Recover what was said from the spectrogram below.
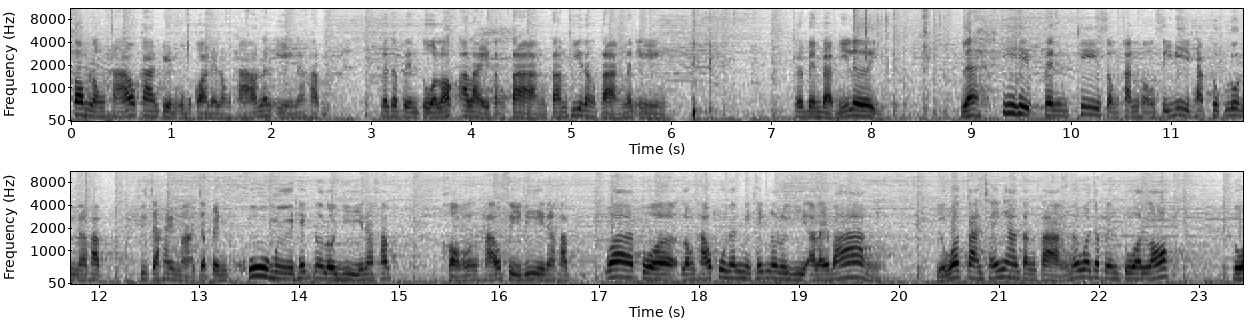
ซ่อมรองเท้า การเปลี่ยนอุปกรณ์ในรองเท้านั่นเองนะครับ ก็จะเป็นตัวล็อกอะไหล่ต่างๆ ตามที่ต่างๆ นั่นเอง จะเป็นแบบนี้เลย และที่เป็นที่สำคัญของซีดีแทบทุกรุ่นนะครับ ที่จะให้มาจะเป็นคู่มือเทคโนโลยีนะครับ ของรองเท้าซีดีนะครับ ว่าตัวรองเท้าคู่นั้นมีเทคโนโลยีอะไรบ้าง หรือว่าการใช้งานต่างๆ ไม่ว่าจะเป็นตัวล็อก ตัว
